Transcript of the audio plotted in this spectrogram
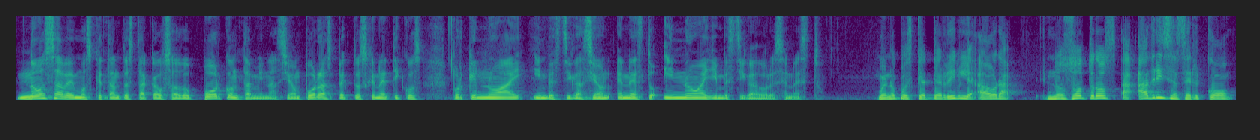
no sabemos qué tanto está causado por contaminación, por aspectos genéticos, porque no hay investigación en esto y no hay investigadores en esto. Bueno, pues qué terrible. Ahora, nosotros, Adri se acercó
